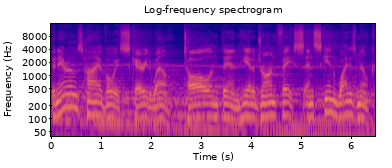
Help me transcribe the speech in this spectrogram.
Benerro's high voice carried well. Tall and thin, he had a drawn face and skin white as milk.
